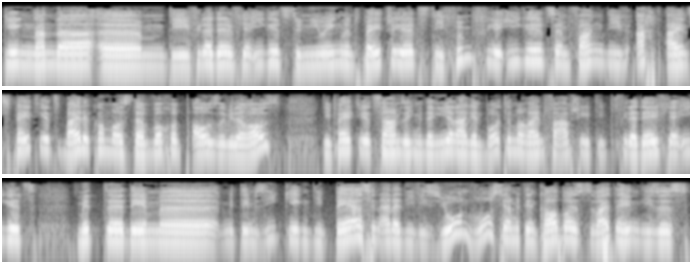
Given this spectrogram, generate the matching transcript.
gegeneinander ähm, die Philadelphia Eagles, die New England Patriots, die 5-4 Eagles empfangen die 8-1 Patriots, beide kommen aus der Woche Pause wieder raus. Die Patriots haben sich mit der Niederlage in Baltimore rein verabschiedet, die Philadelphia Eagles mit äh, dem äh, mit dem Sieg gegen die Bears in einer Division, wo es ja mit den Cowboys weiterhin dieses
